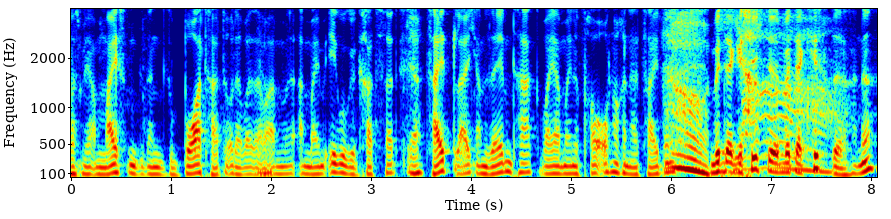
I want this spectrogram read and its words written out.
was mir am meisten dann gebohrt hat oder was an, an meinem Ego gekratzt hat. Ja. Zeitgleich am selben Tag war ja meine Frau auch noch in der Zeitung mit der ja. Geschichte, mit der Kiste. Ne?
